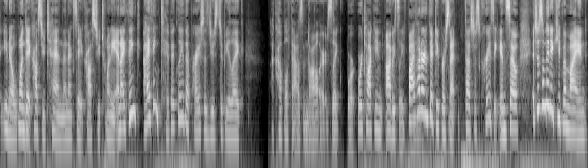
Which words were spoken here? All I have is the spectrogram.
you know one day it costs you 10 the next day it costs you 20 and i think i think typically the prices used to be like a couple thousand dollars. Like we're, we're talking obviously 550%. That's just crazy. And so it's just something to keep in mind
